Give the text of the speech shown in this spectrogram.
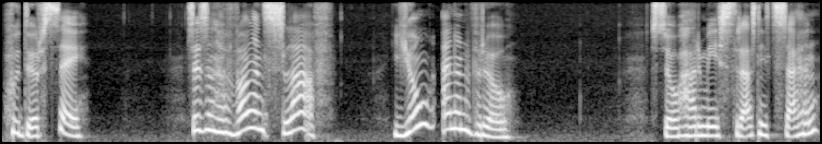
Hoe durft zij? Zij is een gevangen slaaf, jong en een vrouw. Zou haar meesteres niet zeggen:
